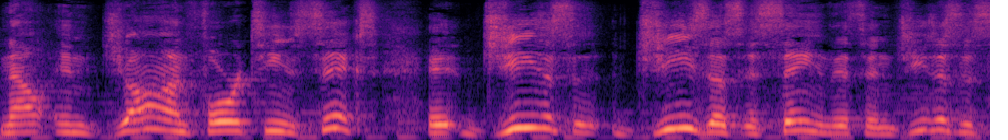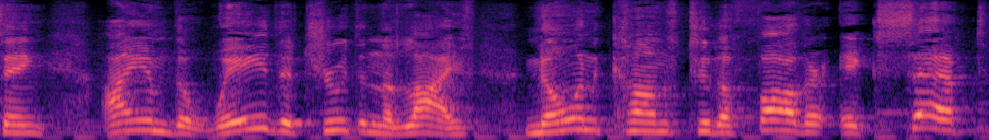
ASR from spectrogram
Now in John 14, 6, it, Jesus Jesus is saying this and Jesus is saying, I am the way, the truth, and the life. No one comes to the Father except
